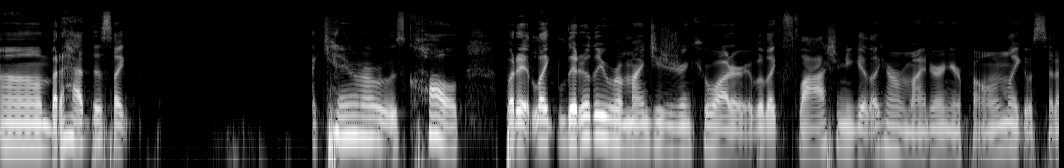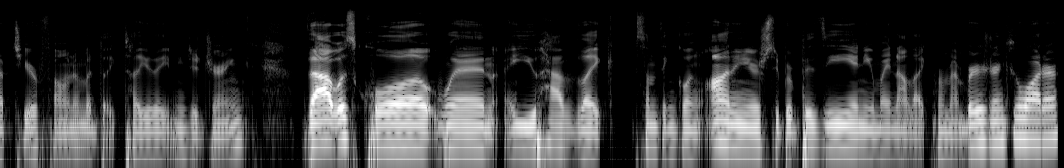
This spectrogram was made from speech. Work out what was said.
Um, but I had this like I can't remember what it was called, but it like literally reminds you to drink your water. It would like flash and you get like a reminder on your phone, like it was set up to your phone and would like tell you that you need to drink. That was cool when you have like something going on and you're super busy and you might not like remember to drink your water.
